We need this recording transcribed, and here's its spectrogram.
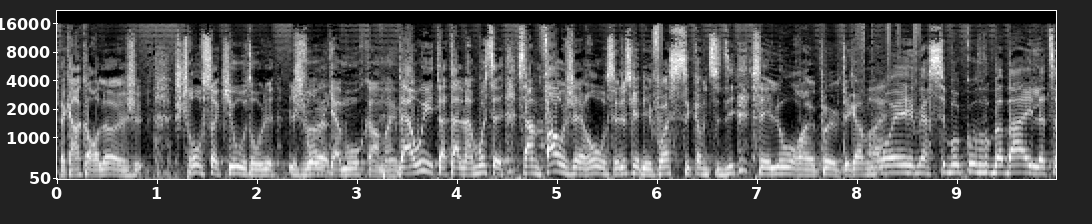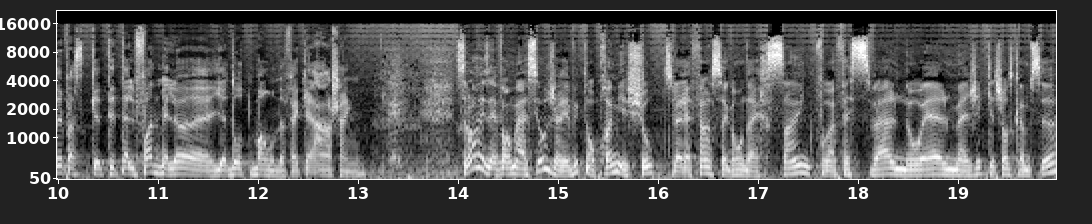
Fait qu'encore là, je, je trouve ça cute. Je veux, Avec amour quand même. ben oui, totalement. Moi, ça me fâche, Géraud. C'est juste que des fois, c'est comme tu dis, c'est lourd un peu. T'es comme, Ouais. oui, merci beaucoup, bye bye, là, tu sais, parce que t'étais le fun, mais là, il y a d'autres mondes, là, fait que enchaîne. Selon les informations, j'aurais vu que ton premier show, tu l'aurais fait en secondaire 5 pour un festival Noël magique, quelque chose comme ça.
